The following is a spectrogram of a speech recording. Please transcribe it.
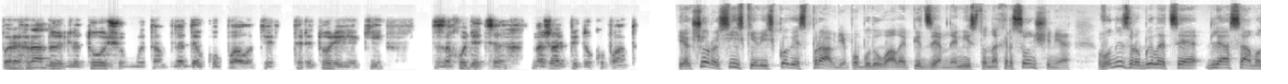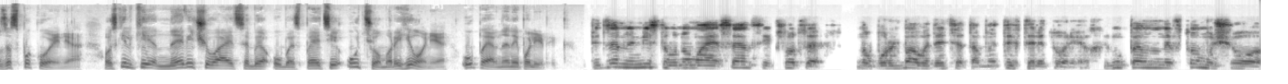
переградою для того, щоб ми там не деокупали ті території, які знаходяться, на жаль, під окупантом. Якщо російські військові справді побудували підземне місто на Херсонщині, вони зробили це для самозаспокоєння, оскільки не відчувають себе у безпеці у цьому регіоні, упевнений політик підземне місто воно має сенс, якщо це ну, боротьба ведеться там на тих територіях. Ну, впевнений в тому, що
